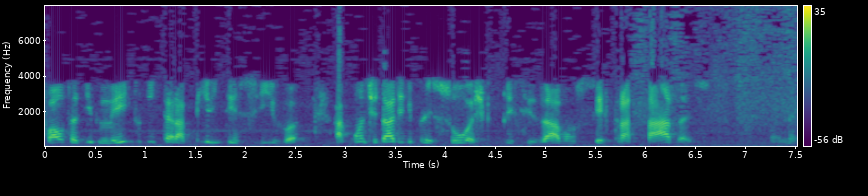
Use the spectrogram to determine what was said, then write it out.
falta de leito de terapia intensiva. A quantidade de pessoas que precisavam ser tratadas né,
